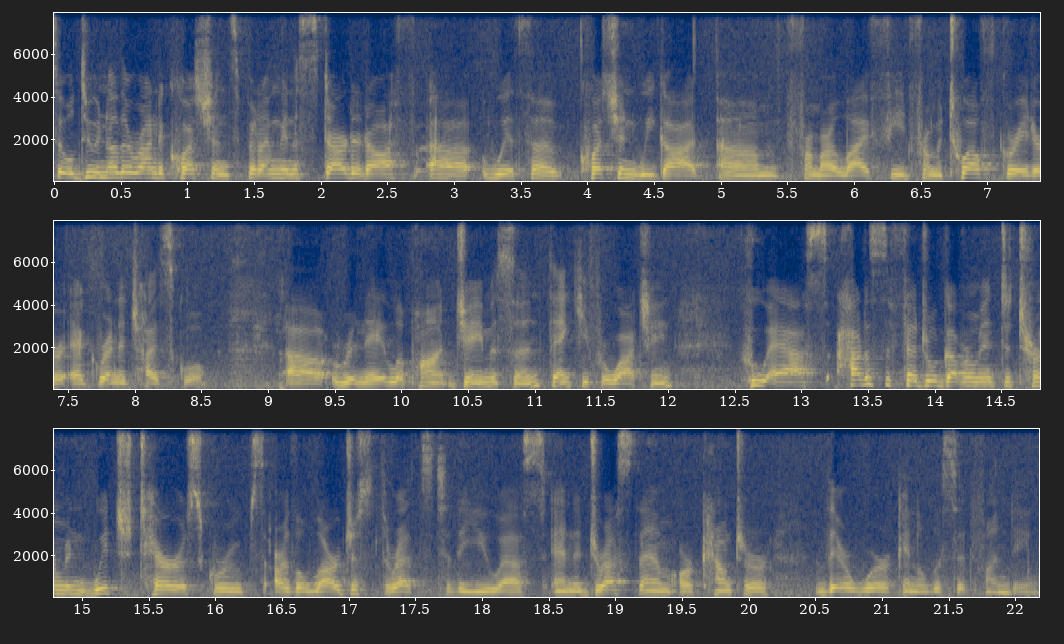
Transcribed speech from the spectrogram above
So we'll do another round of questions, but I'm going to start it off uh, with a question we got um, from our live feed from a 12th grader at Greenwich High School. uh, Renee LaPont Jameson, thank you for watching, who asks, how does the federal government determine which terrorist groups are the largest threats to the U.S. and address them or counter their work and illicit funding?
